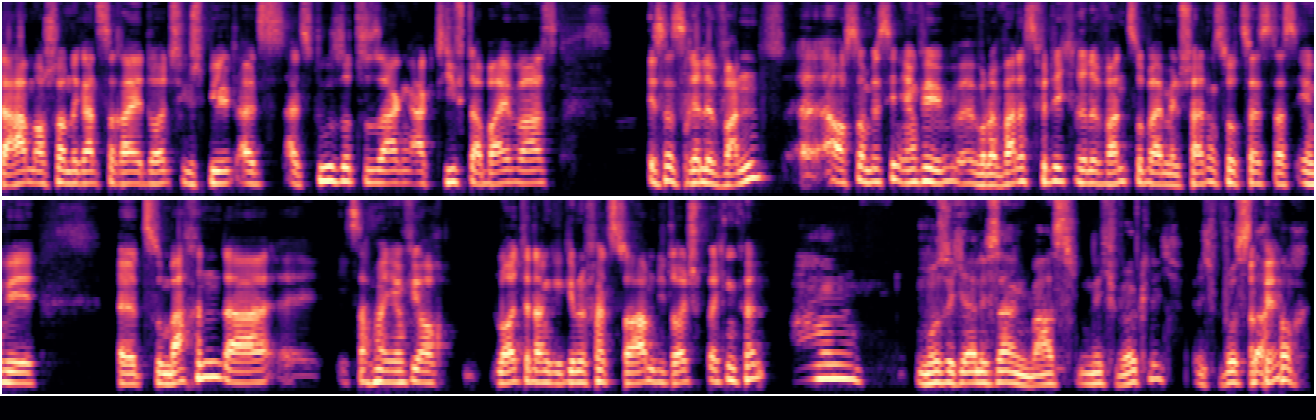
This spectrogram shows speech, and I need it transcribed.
Da haben auch schon eine ganze Reihe Deutsche gespielt, als, als du sozusagen aktiv dabei warst ist das relevant, äh, auch so ein bisschen irgendwie, äh, oder war das für dich relevant, so beim Entscheidungsprozess, das irgendwie äh, zu machen, da, äh, ich sag mal, irgendwie auch Leute dann gegebenenfalls zu haben, die Deutsch sprechen können? Um, ähm, muss ich ehrlich sagen, war es nicht wirklich. Ich wusste okay. auch,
